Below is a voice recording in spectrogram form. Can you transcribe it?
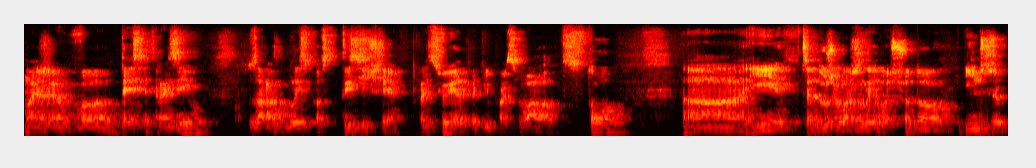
майже в 10 разів. Зараз близько тисячі працює, тоді працювало 100. Е, І це дуже важливо. Щодо інших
